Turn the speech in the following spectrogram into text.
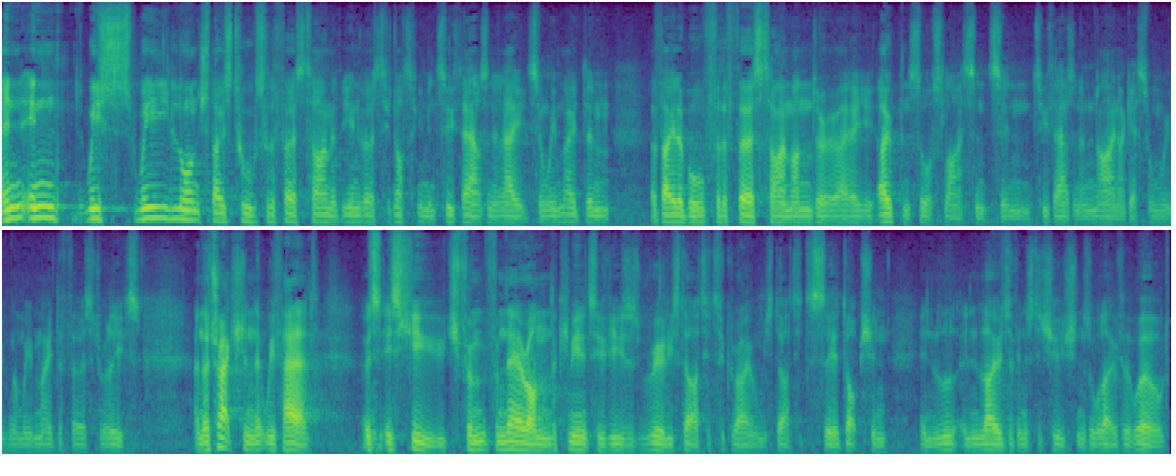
In, in, we, we launched those tools for the first time at the University of Nottingham in 2008, and we made them available for the first time under a open source license in 2009, I guess, when we, when we made the first release. And the traction that we've had is, is huge. From, from there on, the community of users really started to grow, and we started to see adoption in, in loads of institutions all over the world.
